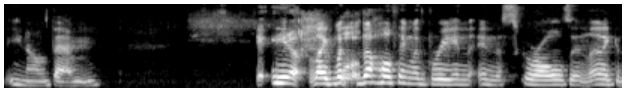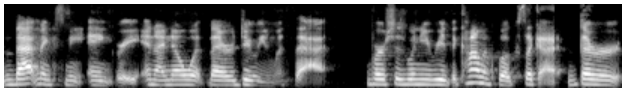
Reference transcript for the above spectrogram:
you know them. You know like with Well- the whole thing with Brie in, in the Skrulls and like that makes me angry and i know what they're doing with that versus when you read the comic books like I, they're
